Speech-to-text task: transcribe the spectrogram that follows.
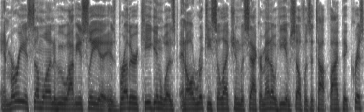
And Murray is someone who obviously uh, his brother Keegan was an all rookie selection with Sacramento. He himself was a top five pick. Kris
